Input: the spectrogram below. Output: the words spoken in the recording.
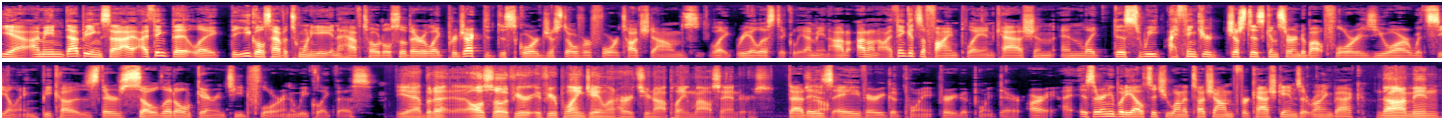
yeah, I mean, that being said, I, I, think that like the Eagles have a 28 and a half total, so they're like projected to score just over four touchdowns, like realistically. I mean, I don't, I don't know. I think it's a fine play in cash. And, and like this week, I think you're just as concerned about floor as you are with ceiling because there's so little guaranteed floor in a week like this. Yeah, but uh, also if you're if you're playing Jalen Hurts, you're not playing Miles Sanders. That so. is a very good point. Very good point there. All right, is there anybody else that you want to touch on for cash games at running back? No, I mean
